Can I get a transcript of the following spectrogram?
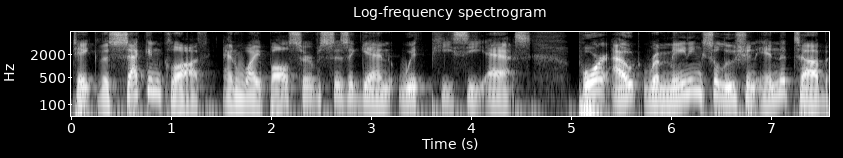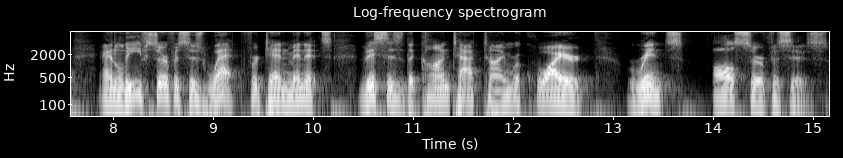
Take the second cloth and wipe all surfaces again with PCS. Pour out remaining solution in the tub and leave surfaces wet for 10 minutes. This is the contact time required. Rinse all surfaces.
